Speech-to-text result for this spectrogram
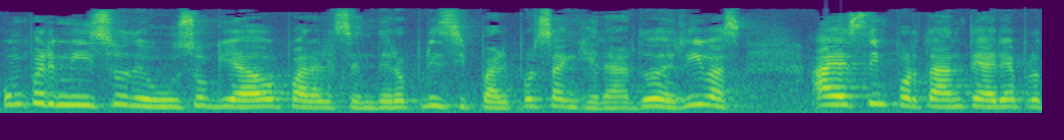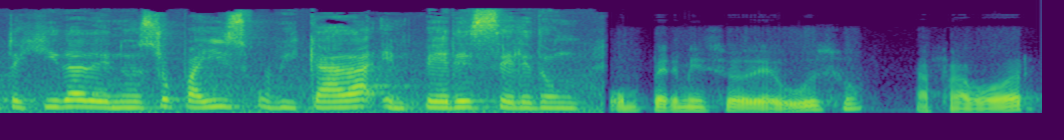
un permiso de uso guiado para el sendero principal por San Gerardo de Rivas, a esta importante área protegida de nuestro país ubicada en Pérez Celedón. Un permiso de uso a favor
